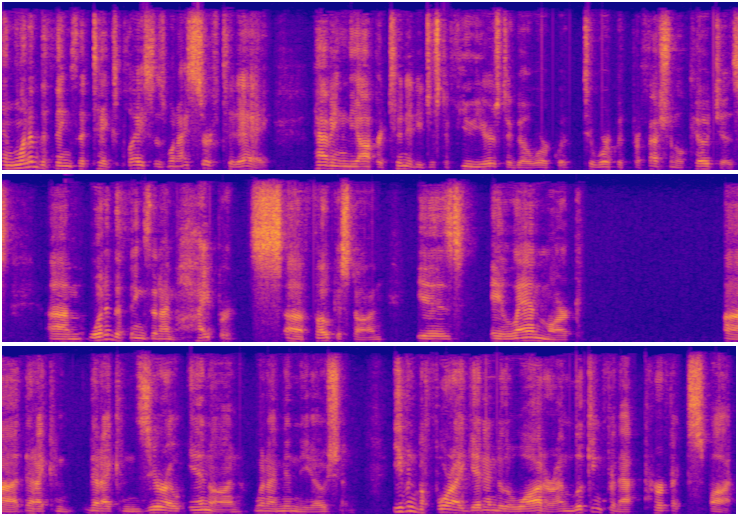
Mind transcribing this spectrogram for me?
And one of the things that takes place is when I surf today, having the opportunity just a few years to go work with to work with professional coaches, um, one of the things that I'm hyper uh, focused on is a landmark uh, that I can that I can zero in on when I'm in the ocean. Even before I get into the water, I'm looking for that perfect spot.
